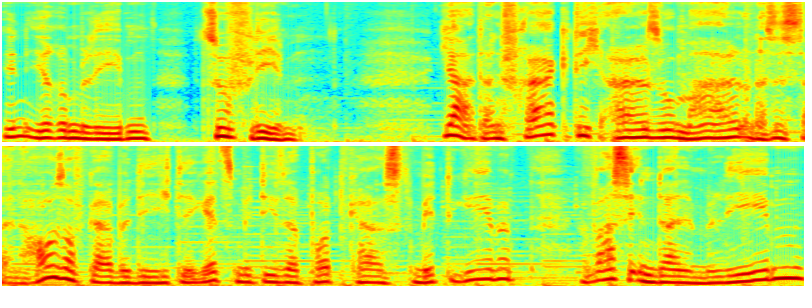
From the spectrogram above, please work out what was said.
in ihrem Leben zu fliehen. Ja, dann frag dich also mal, und das ist eine Hausaufgabe, die ich dir jetzt mit dieser Podcast mitgebe, was in deinem Leben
